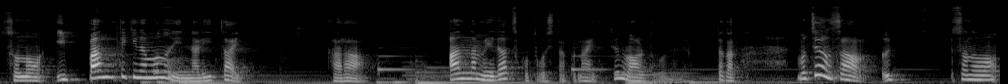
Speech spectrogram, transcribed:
その一般的なものになりたいからあんな目立つことをしたくないっていうのはあると思うんだよね。だからもちろんさその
